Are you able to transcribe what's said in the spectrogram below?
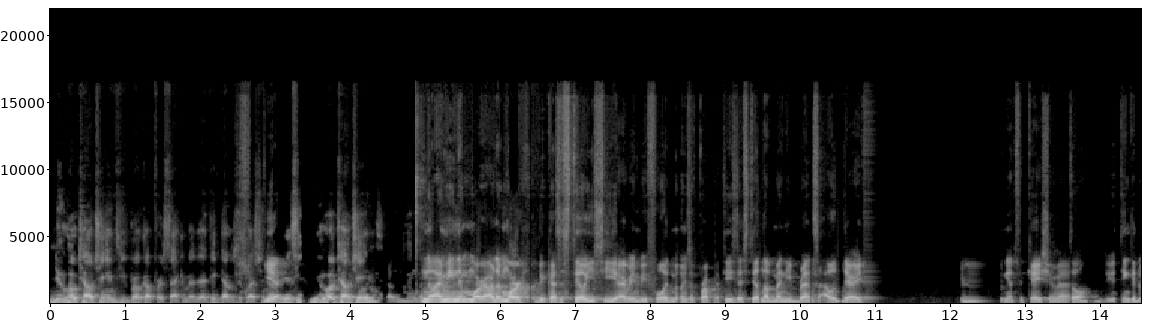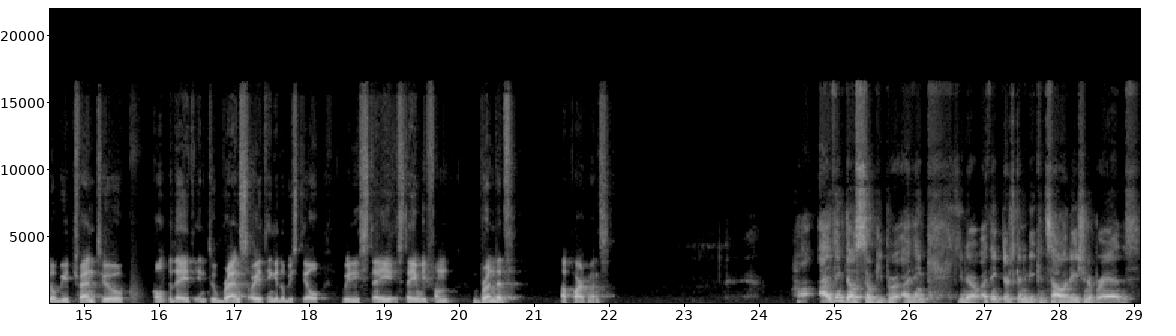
New hotel chains. You broke up for a second, but I think that was the question. Yeah. Are new hotel chains. No, I mean more other more because still you see Airbnb full with millions of properties. There's still not many brands out there. If you're looking at vacation rental, do you think it will be a trend to consolidate into brands, or you think it will be still really stay stay away from branded apartments? I think they'll still be. I think you know. I think there's going to be consolidation of brands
